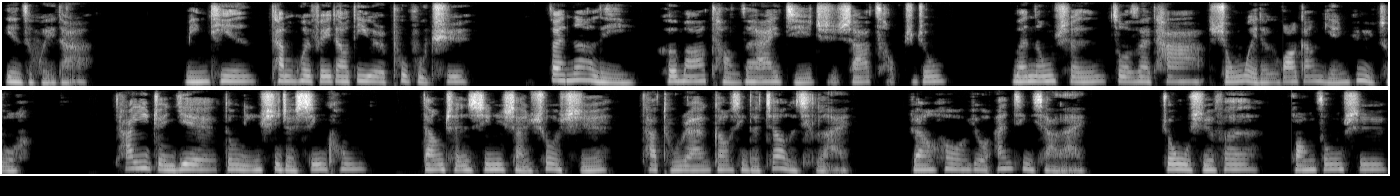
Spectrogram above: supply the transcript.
燕子回答：“明天他们会飞到第二瀑布区，在那里，河马躺在埃及紫砂草之中，门农神坐在他雄伟的花岗岩玉座。他一整夜都凝视着星空。当晨星闪烁时。”他突然高兴地叫了起来，然后又安静下来。中午时分，黄宗师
